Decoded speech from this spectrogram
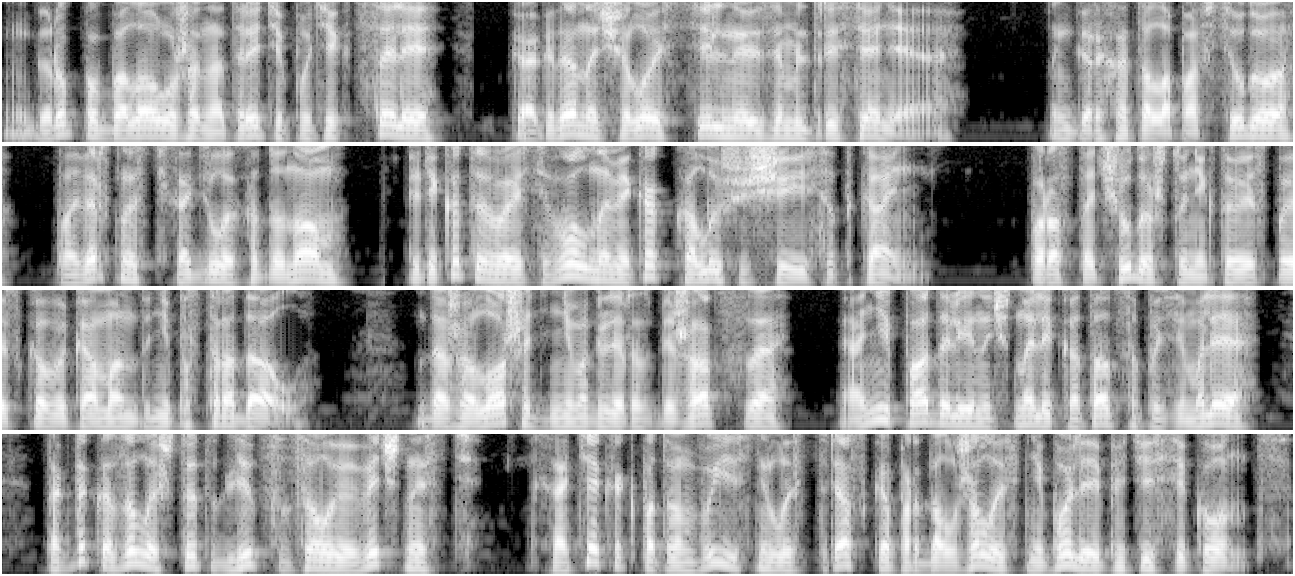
Группа была уже на третьем пути к цели, когда началось сильное землетрясение. Грохотало повсюду, поверхность ходила ходуном, перекатываясь волнами, как колышущаяся ткань. Просто чудо, что никто из поисковой команды не пострадал. Даже лошади не могли разбежаться, они падали и начинали кататься по земле. Тогда казалось, что это длится целую вечность, хотя, как потом выяснилось, тряска продолжалась не более пяти секунд.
